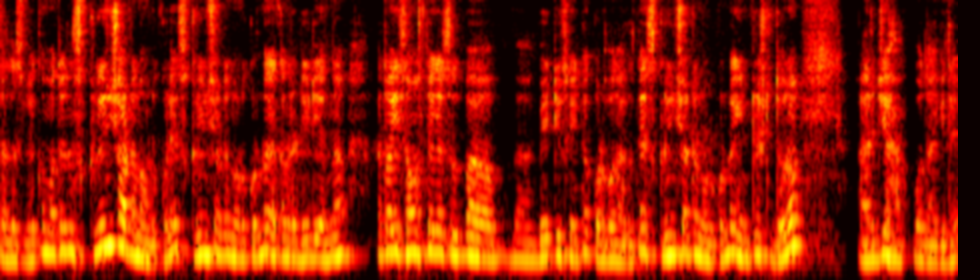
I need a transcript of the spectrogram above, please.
ಸಲ್ಲಿಸಬೇಕು. ಮತ್ತು ಇದನ್ನು ಸ್ಕ್ರೀನ್ಶಾಟನ್ನು ನೋಡ್ಕೊಳ್ಳಿ ಸ್ಕ್ರೀನ್ಶಾಟನ್ನು ನೋಡಿಕೊಂಡು ಯಾಕಂದರೆ ಡಿ ಡಿಯನ್ನು ಅಥವಾ ಈ ಸಂಸ್ಥೆಗೆ ಸ್ವಲ್ಪ ಭೇಟಿ ಸಹಿತ ಕೊಡ್ಬೋದಾಗುತ್ತೆ. ಸ್ಕ್ರೀನ್ಶಾಟನ್ನು ನೋಡಿಕೊಂಡು ಇಂಟ್ರೆಸ್ಟ್ ಇದ್ದವರು ಅರ್ಜಿ ಹಾಕ್ಬೋದಾಗಿದೆ.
